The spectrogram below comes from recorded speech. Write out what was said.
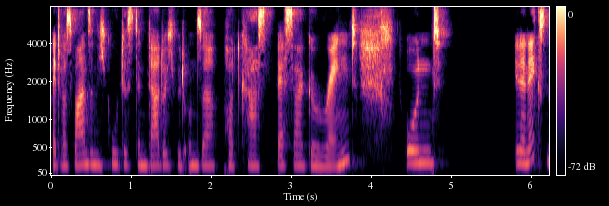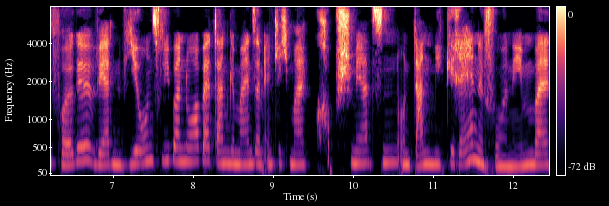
etwas wahnsinnig Gutes, denn dadurch wird unser Podcast besser gerankt. Und in der nächsten Folge werden wir uns, lieber Norbert, dann gemeinsam endlich mal Kopfschmerzen und dann Migräne vornehmen, weil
